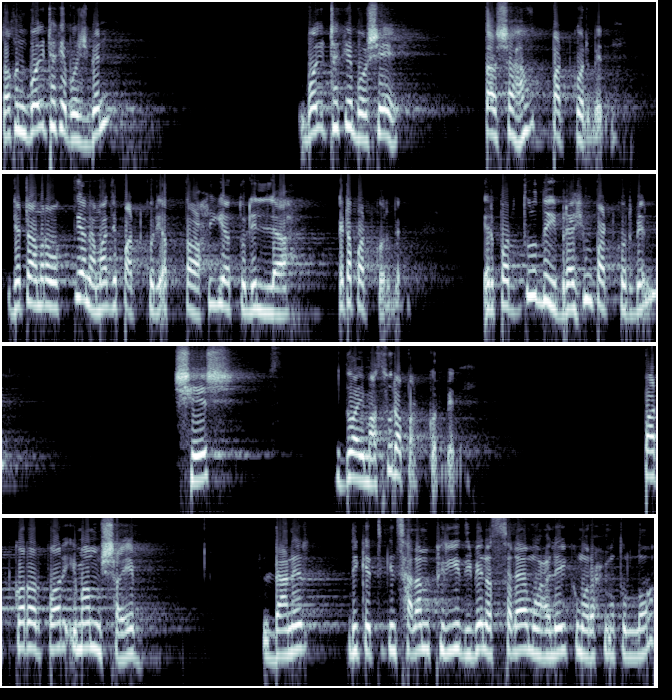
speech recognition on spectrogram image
তখন বইটাকে বসবেন। বইটাকে বসে তার শাহুদ পাঠ করবেন। যেটা আমরা অক্তিয়া নামাজে পাঠ করি আত্মাহিয়াতুলিল্লাহ এটা পাঠ করবেন। এরপর দুরুদ ইব্রাহিম পাঠ করবেন। শেষ দোয়াই মাসুরা পাঠ করবেন। পাঠ করার পর ইমাম সাহেব ডানের দিকে সালাম ফিরিয়ে দিবেন, আসসালামু আলাইকুম রহমতুল্লাহ,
